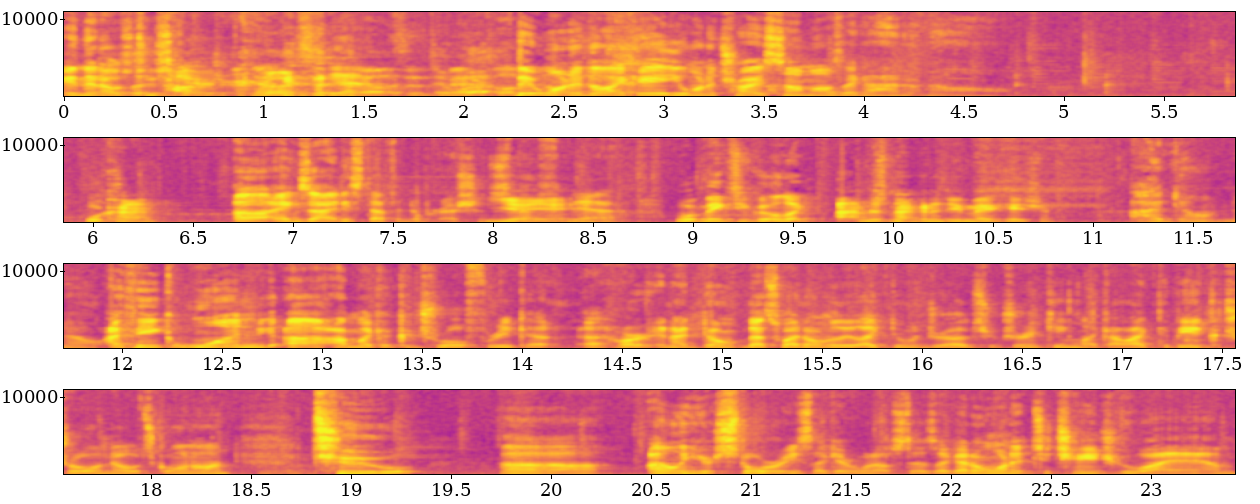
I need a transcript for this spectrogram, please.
and then I was That too a scared. doctor. Yeah. They wanted to like, hey, you want to try some? I was like, I don't know. What kind? Uh, anxiety stuff and depression. Yeah, stuff. yeah, yeah, What makes you go like, I'm just not gonna do medication? I don't know. I think one, uh, I'm like a control freak at, at heart, and I don't. That's why I don't really like doing drugs or drinking. Like I like to be in control and know what's going on. Two, uh, I only hear stories like everyone else does. Like I don't want it to change who I am.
